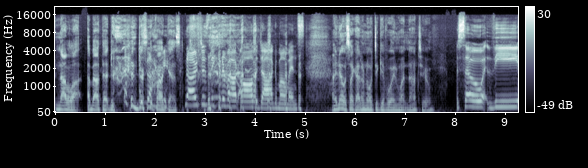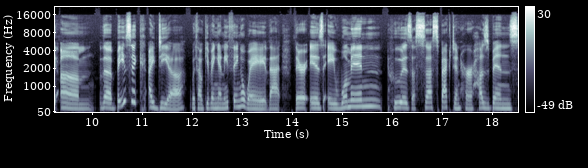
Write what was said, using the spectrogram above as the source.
not a lot, about that during, during the podcast. No, I'm just thinking about all the dog moments. I know it's like I don't know what to give away and what not to. So the um the basic idea, without giving anything away, that there is a woman who is a suspect in her husband's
